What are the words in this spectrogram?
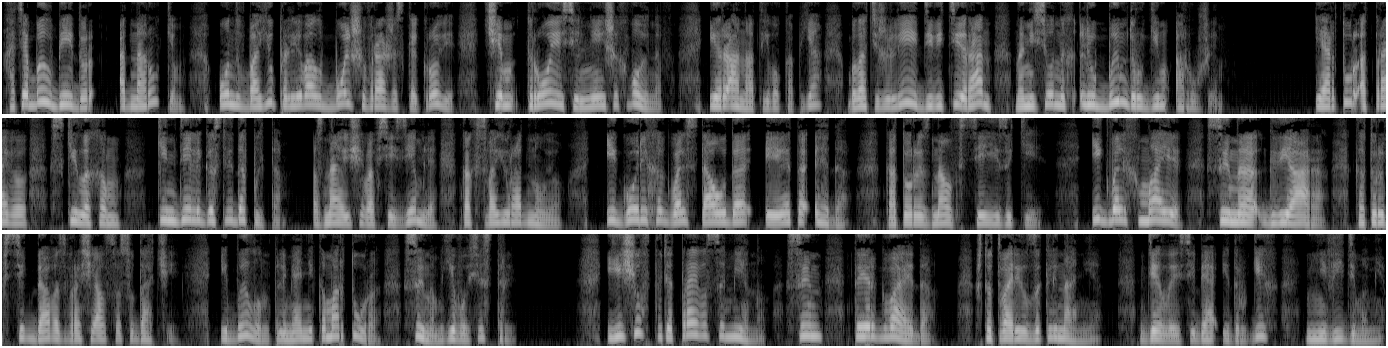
Хотя был Бейдур одноруким, он в бою проливал больше вражеской крови, чем трое сильнейших воинов, и рана от его копья была тяжелее девяти ран, нанесенных любым другим оружием. И Артур отправил с Килахом Кинделига Следопыта — знающего все земли, как свою родную, и Гориха Гвальстауда и это Эда, который знал все языки, и Гвальхмае, сына Гвиара, который всегда возвращался с удачей, и был он племянником Артура, сыном его сестры. И еще в путь отправился Мену, сын Тейргваеда, что творил заклинания, делая себя и других невидимыми.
